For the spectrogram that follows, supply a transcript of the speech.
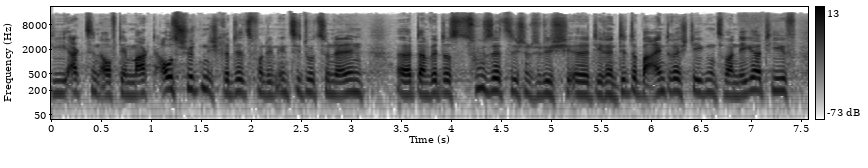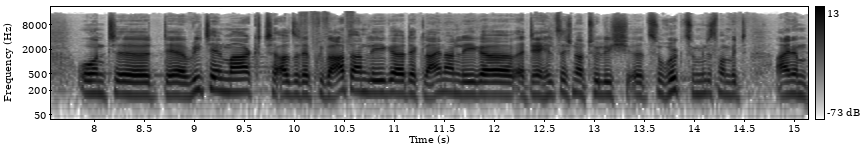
die Aktien auf dem Markt ausschütten, ich rede jetzt von den institutionellen, dann wird das zusätzlich natürlich die Rendite beeinträchtigen und zwar negativ. Und der Retailmarkt, also der Privatanleger, der Kleinanleger, der hält sich natürlich äh, zurück, zumindest mal mit einem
